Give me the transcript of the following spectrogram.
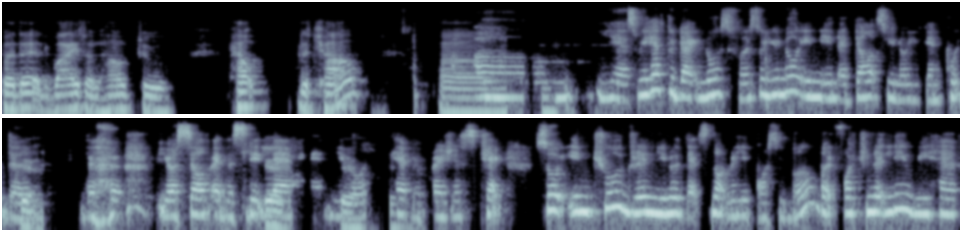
further advice on how to help the child. Um, um, yes, we have to diagnose first. So you know, in in adults, you know, you can put the yeah the yourself at the slit yes. lamp and you yes. know have your pressures checked so in children you know that's not really possible but fortunately we have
